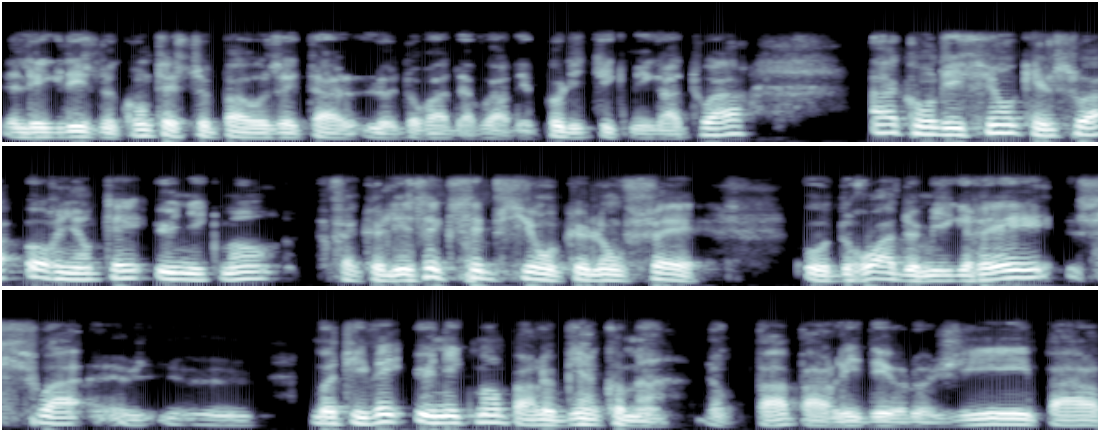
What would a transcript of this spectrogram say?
L'Église ne conteste pas aux États le droit d'avoir des politiques migratoires, à condition qu'elles soient orientées uniquement, enfin que les exceptions que l'on fait au droit de migrer soient euh, motivées uniquement par le bien commun, donc pas par l'idéologie, pas,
